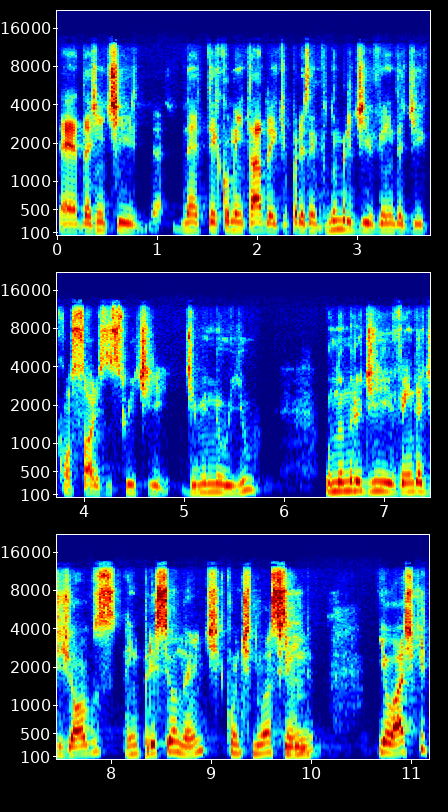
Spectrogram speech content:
é, da gente né, ter comentado aí que, por exemplo, o número de venda de consoles do Switch diminuiu, o número de venda de jogos é impressionante, continua sendo. Sim. E eu acho que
